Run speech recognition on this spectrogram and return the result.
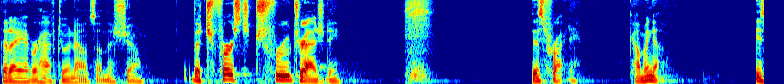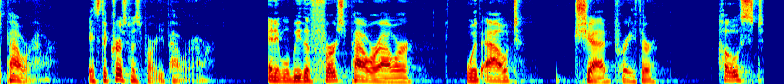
that I ever have to announce on this show the first true tragedy this Friday, coming up, is Power Hour. It's the Christmas party Power Hour. And it will be the first Power Hour without Chad Prather, host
